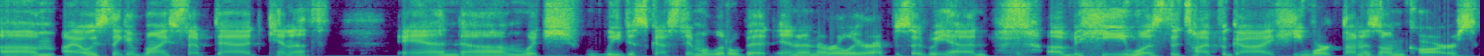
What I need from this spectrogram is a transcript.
Um, I always think of my stepdad Kenneth, and um, which we discussed him a little bit in an earlier episode we had. Uh, he was the type of guy. He worked on his own cars.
